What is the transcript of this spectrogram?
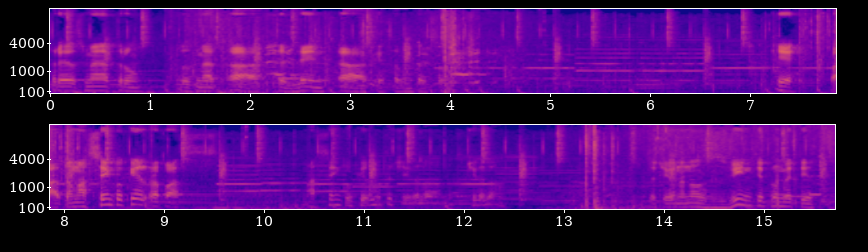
3 metros, 2 metros. Ah, excelente. Ah, ok, só um pessoal. E, falta tomar 5 kills, rapaz. Mais 5 kills, não te chega lá, não te chega lá. Não te chega nos 20 prometidos.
